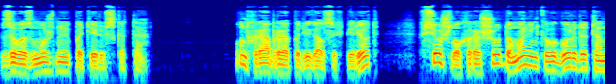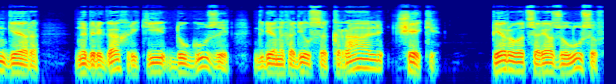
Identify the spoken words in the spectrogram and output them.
за возможную потерю скота. Он храбро подвигался вперед, все шло хорошо до маленького города Тангера, на берегах реки Дугузы, где находился краль Чеки, первого царя Зулусов,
